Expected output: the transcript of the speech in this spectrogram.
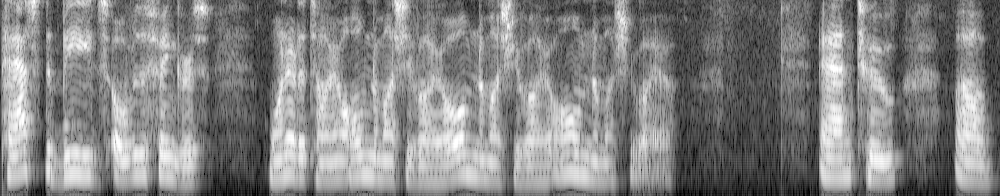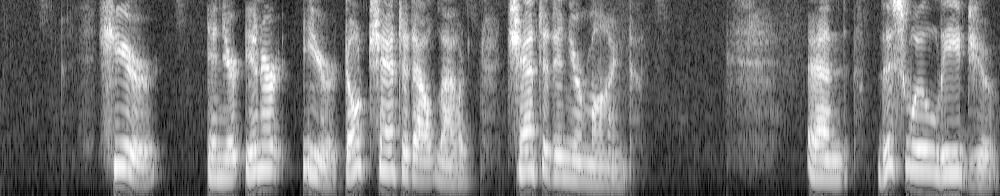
pass the beads over the fingers one at a time, Om Namah Shivaya, Om Namah Shivaya, Om Namah Shivaya, and to uh, hear in your inner ear. Don't chant it out loud. Chant it in your mind. And this will lead you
